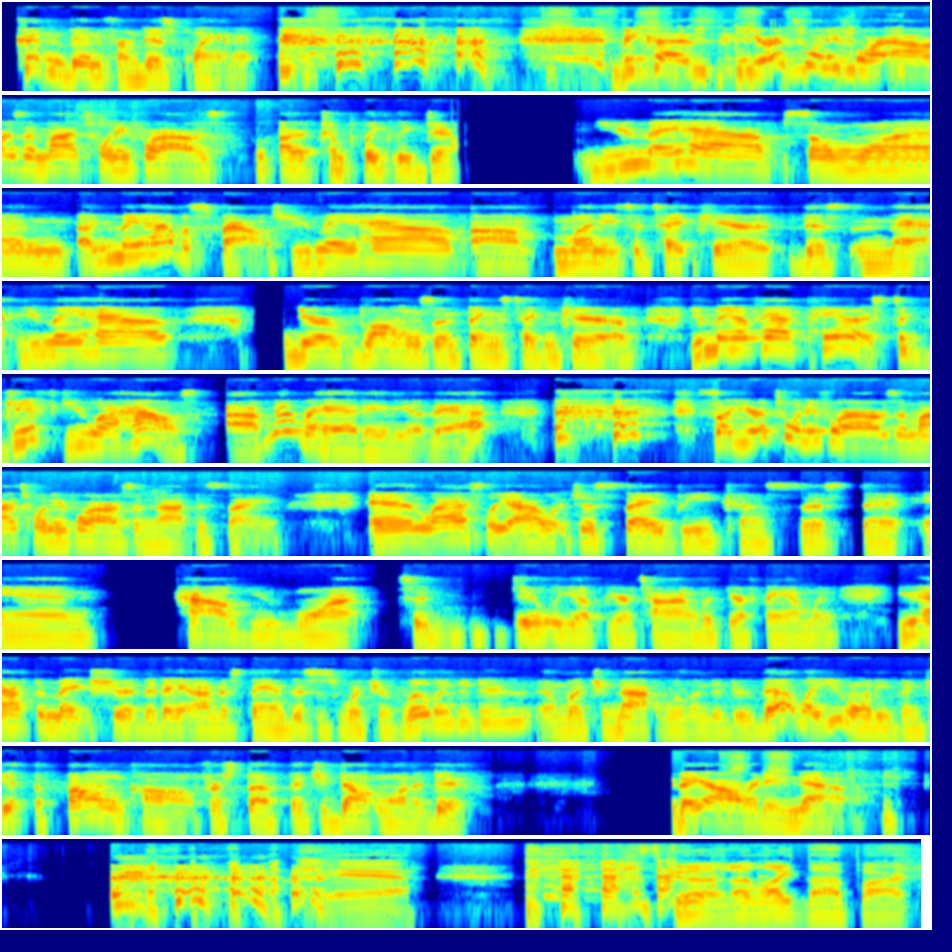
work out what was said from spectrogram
couldn't been from this planet. because your 24 hours and my 24 hours are completely different. You may have someone, uh, you may have a spouse, you may have um, money to take care of this and that. You may have your loans and things taken care of. You may have had parents to gift you a house. I've never had any of that. so your 24 hours and my 24 hours are not the same. And lastly, I would just say be consistent in how you want to dilly up your time with your family. You have to make sure that they understand this is what you're willing to do and what you're not willing to do. That way, you won't even get the phone call for stuff that you don't want to do. They already know. yeah. that's good. I like that part.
